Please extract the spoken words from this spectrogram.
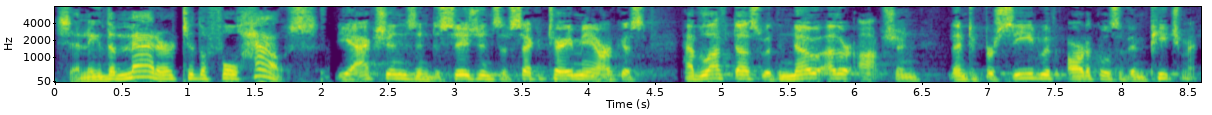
sending the matter to the full House. The actions and decisions of Secretary Mayorkas have left us with no other option than to proceed with articles of impeachment.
